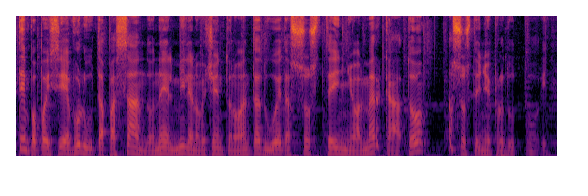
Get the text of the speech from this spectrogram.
tempo poi si è evoluta passando nel 1992 da sostegno al mercato a sostegno ai produttori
